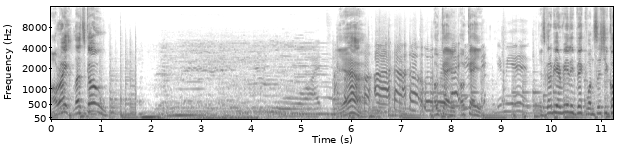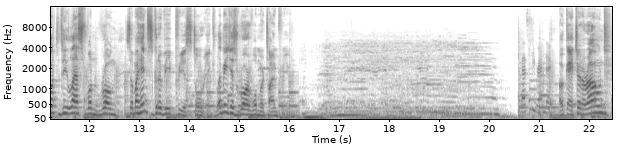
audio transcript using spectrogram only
Alright, let's go. What? Yeah. Okay, okay. Give me a hint. It's gonna be a really big one since you got the last one wrong. So my hint is gonna be prehistoric. Let me just roar one more time for you. That's the Rendex. Okay, turn around.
